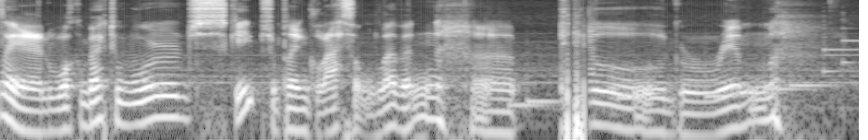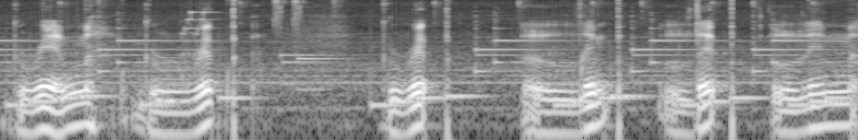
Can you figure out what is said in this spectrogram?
And welcome back to wordscapes we're playing glass 11 uh, pilgrim. Grim. Grip. Grip. Limp. Lip. Limb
